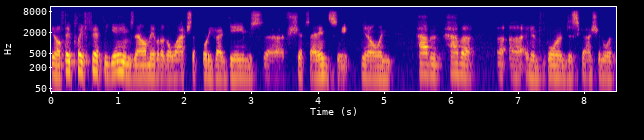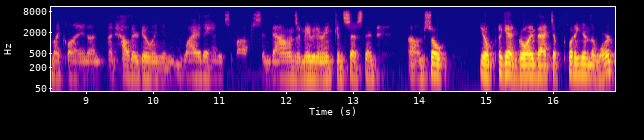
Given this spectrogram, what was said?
you know, if they play 50 games, now I'm able to go watch the 45 games uh, shifts I didn't see. You know, and have a have a, a, an informed discussion with my client on on how they're doing and why are they having some ups and downs and maybe they're inconsistent. Um, so, you know, again, going back to putting in the work,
